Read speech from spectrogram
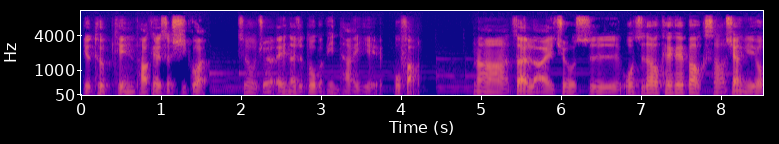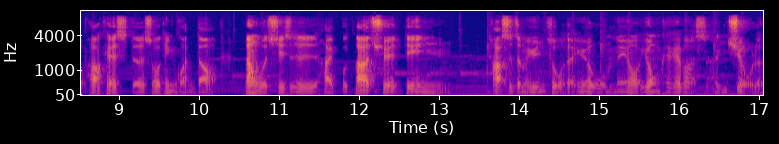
YouTube 听 Podcast 的习惯，所以我觉得哎，那就多个平台也不妨。那再来就是我知道 KKBox 好像也有 Podcast 的收听管道。但我其实还不大确定它是怎么运作的，因为我没有用 KKBox 很久了，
